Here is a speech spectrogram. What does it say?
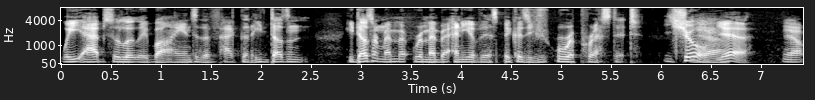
we absolutely buy into the fact that he doesn't he doesn't remember remember any of this because he's repressed it. Sure, Yeah. yeah. Yeah.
